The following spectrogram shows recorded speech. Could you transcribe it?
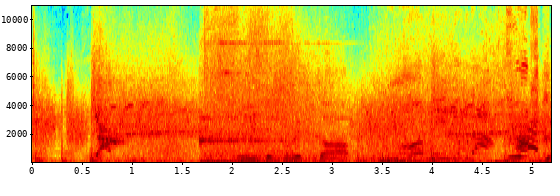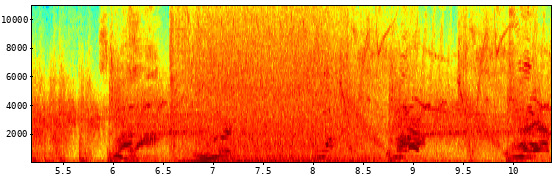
りこれかもう大丈夫だうわうわうわあ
